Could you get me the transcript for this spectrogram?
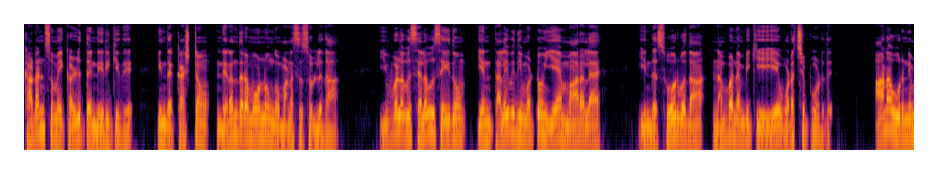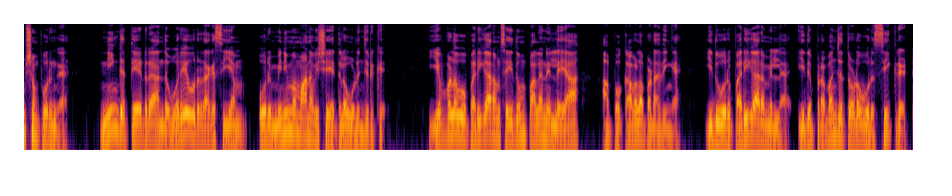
கடன் சுமை கழுத்தை நெரிக்குது. இந்த கஷ்டம் நிரந்தரமோன்னு உங்க மனசு சொல்லுதா? இவ்வளவு செலவு செய்தும் என் தலைவிதி மட்டும் ஏன் மாறல? இந்த சோர்வு தான் நம்ப நம்பிக்கையையே உடைச்சு போடுது. ஆனா ஒரு நிமிஷம் பொறுங்க. நீங்க தேடுற அந்த ஒரே ஒரு ரகசியம் ஒரு மினிமமான விஷயத்துல ஒளிஞ்சிருக்கு. எவ்வளவு பரிகாரம் செய்தும் பலன் இல்லையா? அப்போ கவலைப்படாதீங்க. இது ஒரு பரிகாரம் இல்ல. இது பிரபஞ்சத்தோட ஒரு சீக்ரெட்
